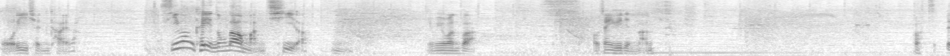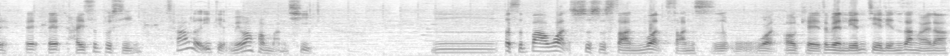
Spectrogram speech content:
火力全开了，希望可以弄到满气了。嗯，有没有办法？好像有点难。哦，哎哎哎，还是不行，差了一点，没办法满气。嗯，二十八万、四十三万、三十五万。OK，这边连接连上来了。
